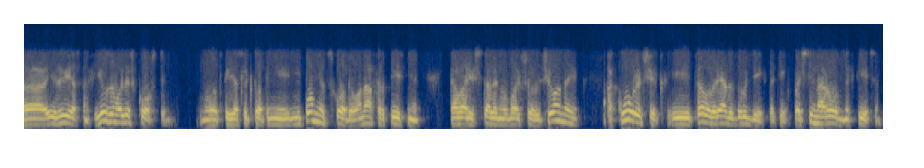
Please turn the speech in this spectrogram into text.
э, известных, Юзом Олешковским. Вот, если кто-то не, не помнит сходу, он автор песни «Товарищ Сталин большой ученый», «Окурочек» и целого ряда других таких почти народных песен.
